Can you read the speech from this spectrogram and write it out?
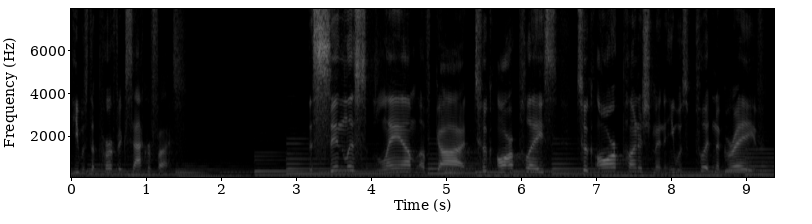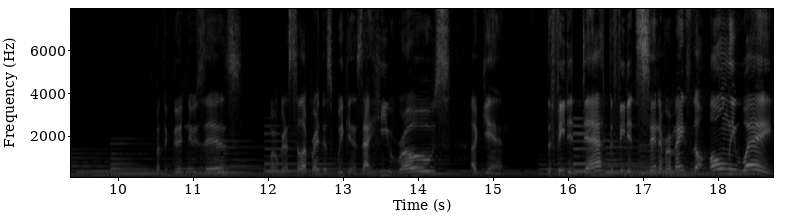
He was the perfect sacrifice. The sinless Lamb of God took our place, took our punishment, and he was put in a grave. But the good news is, what we're going to celebrate this weekend is that he rose again, defeated death, defeated sin, and remains the only way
